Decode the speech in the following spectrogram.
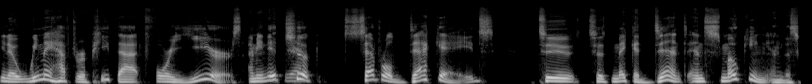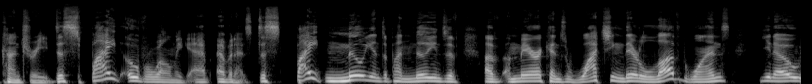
you know we may have to repeat that for years. I mean it Yeah. took several decades to to make a dent in smoking in this country despite overwhelming ev- evidence despite millions upon millions of of Americans watching their loved ones you know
